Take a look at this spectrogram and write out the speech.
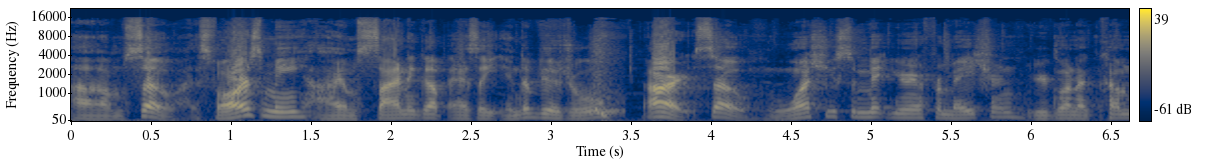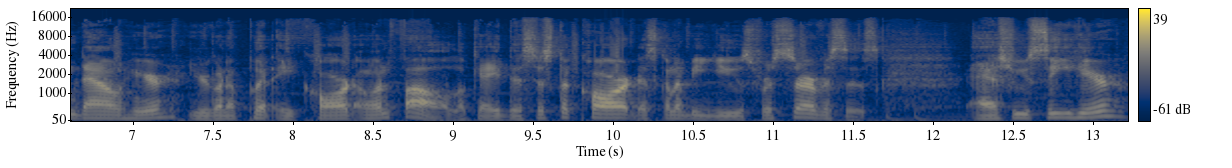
Um, so as far as me, I am signing up as a individual. All right, so once you submit your information, you're gonna come down here, you're gonna put a card on file, okay? This is the card that's gonna be used for services. As you see here,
